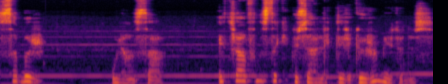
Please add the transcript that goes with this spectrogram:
Sabır uyansa etrafınızdaki güzellikleri görür müydünüz?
